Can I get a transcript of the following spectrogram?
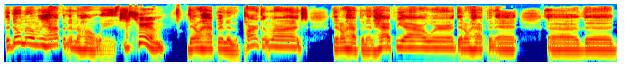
that don't normally happen in the hallways. That's true. They don't happen in the parking lots. They don't happen at happy hour. They don't happen at uh, the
